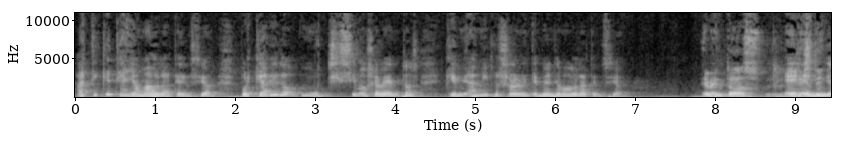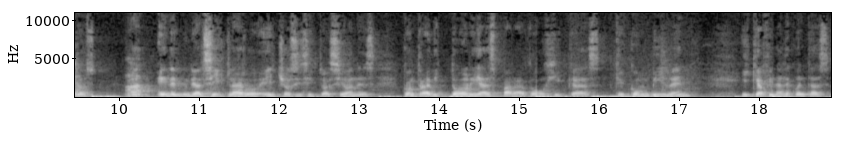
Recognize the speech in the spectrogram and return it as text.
¿a ti qué te ha llamado la atención? Porque ha habido muchísimos eventos que a mí personalmente me han llamado la atención. Eventos En el distintos. Mundial. Ah, en el Mundial, sí, claro, hechos y situaciones contradictorias, paradójicas, que conviven y que a final de cuentas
